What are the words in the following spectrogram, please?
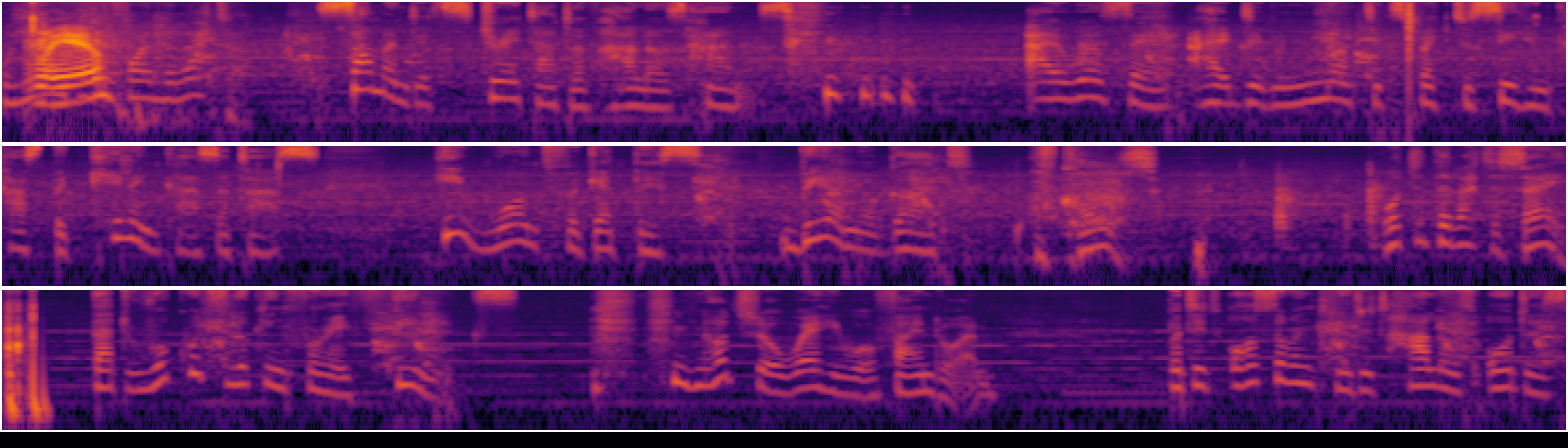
Well, yeah? find the letter? Summoned it straight out of Harlow's hands. I will say, I did not expect to see him cast the killing curse at us. He won't forget this. Be on your guard. Of course. What did the letter say? That Rookwood's looking for a phoenix. Not sure where he will find one. But it also included Harlow's orders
